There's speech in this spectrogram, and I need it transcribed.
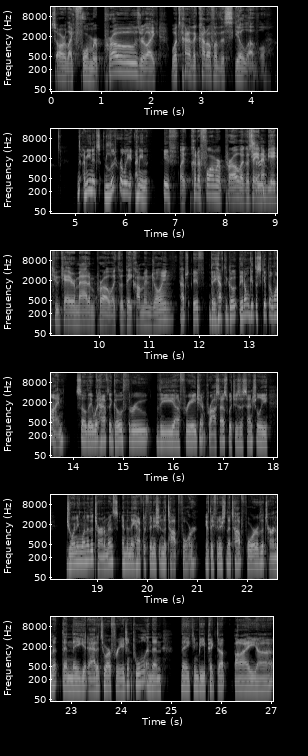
So are like former pros or like what's kind of the cutoff of the skill level? I mean, it's literally. I mean, if like could a former pro, like let's say an NBA 2K or Madden Pro, like could they come and join? abs- if they have to go, they don't get to skip the line, so they would have to go through the uh, free agent process, which is essentially joining one of the tournaments, and then they have to finish in the top four. If they finish in the top four of the tournament, then they get added to our free agent pool, and then they can be picked up by uh,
